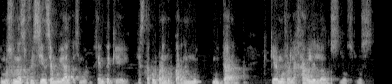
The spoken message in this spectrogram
una suficiencia muy alta, sino gente que, está comprando carne muy, muy cara, que queremos relajarle los, los, los,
